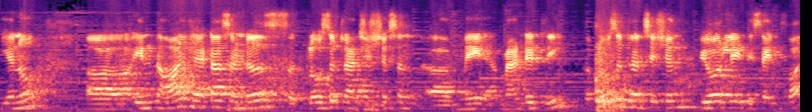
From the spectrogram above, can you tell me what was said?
You know, uh, in all data centers, closed transition uh, may mandatory. The closed transition purely designed for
